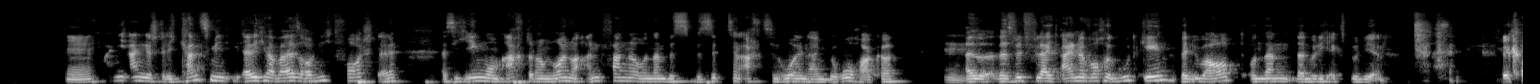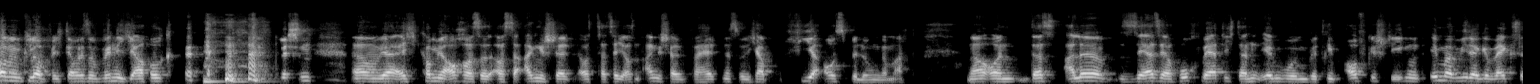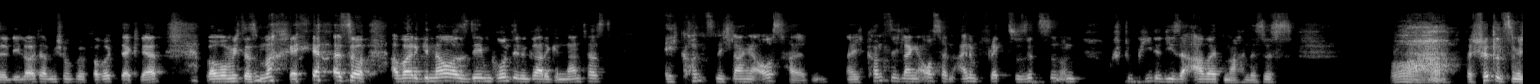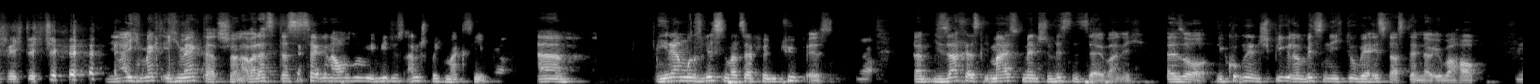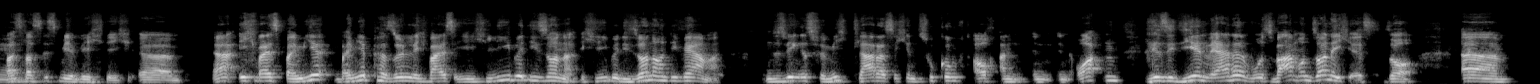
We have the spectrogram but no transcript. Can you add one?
Mhm. Ich war nie angestellt. Ich kann es mir ehrlicherweise auch nicht vorstellen, dass ich irgendwo um 8 oder um 9 Uhr anfange und dann bis, bis 17, 18 Uhr in einem Büro hocke. Mhm. Also das wird vielleicht eine Woche gut gehen, wenn überhaupt, und dann, dann würde ich explodieren. Willkommen im Club. Ich glaube, so bin ich auch. Inzwischen. Ähm, ja, ich komme ja auch aus, aus der Angestellten, aus, tatsächlich aus dem Angestelltenverhältnis und ich habe vier Ausbildungen gemacht. Na, und das alle sehr, sehr hochwertig dann irgendwo im Betrieb aufgestiegen und immer wieder gewechselt. Die Leute haben mich schon für verrückt erklärt, warum ich das mache. also, aber genau aus dem Grund, den du gerade genannt hast, ich konnte es nicht lange aushalten. Ich konnte es nicht lange aushalten, an einem Fleck zu sitzen und stupide diese Arbeit machen. Das ist, Boah, da schüttelt es mich richtig. ja, ich merke ich merk das schon. Aber das, das ist ja genauso, wie, wie du es ansprichst, Maxim. Ja. Ähm, jeder muss wissen, was er für ein Typ ist. Ja. Ähm, die Sache ist, die meisten Menschen wissen es selber nicht. Also, die gucken in den Spiegel und wissen nicht, du, wer ist das denn da überhaupt? Mhm. Was, was ist mir wichtig? Ähm, ja, ich weiß bei mir, bei mir persönlich weiß ich, ich liebe die Sonne. Ich liebe die Sonne und die Wärme. Und deswegen ist für mich klar, dass ich in Zukunft auch an, in, in Orten residieren werde, wo es warm und sonnig ist. So. Ähm,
